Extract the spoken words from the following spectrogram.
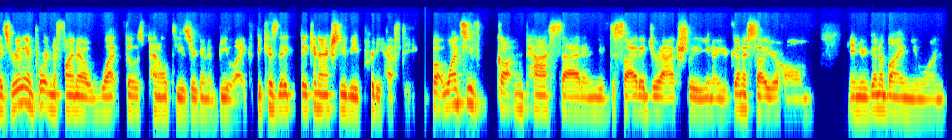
It's really important to find out what those penalties are going to be like because they, they can actually be pretty hefty. But once you've gotten past that and you've decided you're actually, you know, you're going to sell your home, and you're going to buy a new one.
